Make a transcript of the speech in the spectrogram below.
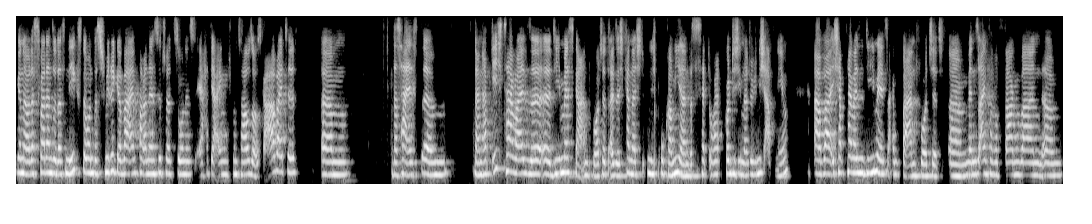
genau, das war dann so das nächste. Und das Schwierige war einfach an der Situation ist, er hat ja eigentlich von zu Hause aus gearbeitet. Ähm, das heißt, ähm, dann habe ich teilweise äh, die E-Mails geantwortet. Also ich kann das nicht programmieren, das hätte, konnte ich ihm natürlich nicht abnehmen. Aber ich habe teilweise die E-Mails beantwortet, ähm, wenn es einfache Fragen waren, ähm,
